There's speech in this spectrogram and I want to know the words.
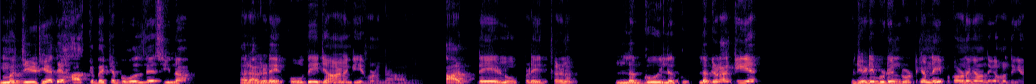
ਮਜੀਠੀਆ ਦੇ ਹੱਕ ਵਿੱਚ ਬੋਲਦੇ ਸੀ ਨਾ ਰਗੜੇ ਉਹ ਵੀ ਜਾਣਗੇ ਹੁਣ ਨਾਲ। ਆਟੇ ਨੂੰ ਪੜੇਥਣ ਲੱਗੂ ਹੀ ਲੱਗੂ। ਲੱਗਣਾ ਕੀ ਹੈ? ਜਿਹੜੀ ਬੁੱਢੀ ਨੂੰ ਰੋਟੀਆਂ ਨਹੀਂ ਪਕਾਉਣੀਆਂ ਆਉਂਦੀਆਂ ਹੁੰਦੀਆਂ,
